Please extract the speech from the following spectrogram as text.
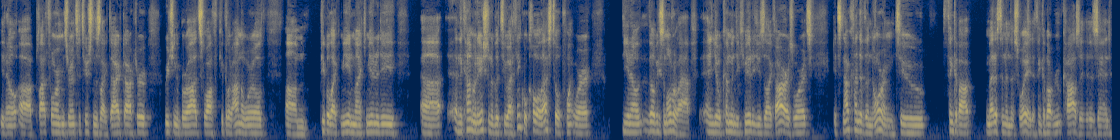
you know, uh, platforms or institutions like Diet Doctor reaching a broad swath of people around the world, um, people like me in my community, uh, and the combination of the two, I think, will coalesce to a point where, you know, there'll be some overlap, and you'll come into communities like ours where it's it's now kind of the norm to think about medicine in this way, to think about root causes and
